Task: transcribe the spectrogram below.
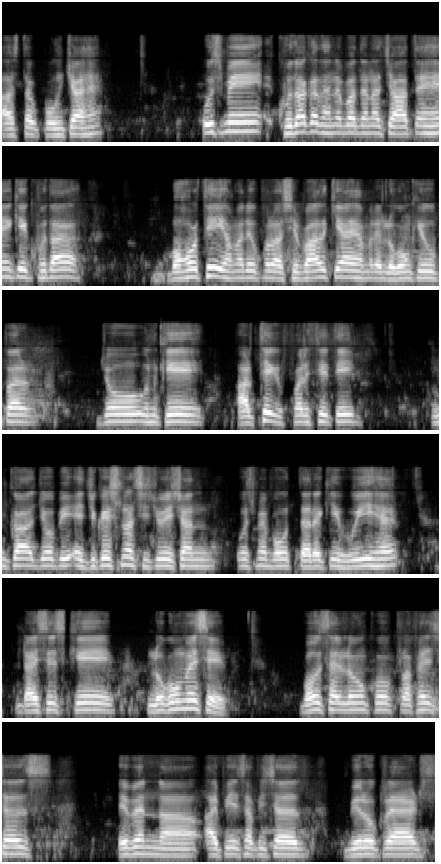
आज तक पहुँचा है उसमें खुदा का धन्यवाद देना चाहते हैं कि खुदा बहुत ही हमारे ऊपर आशीर्वाद किया है हमारे लोगों के ऊपर, जो उनके आर्थिक परिस्थिति, उनका जो भी एजुकेशनल सिचुएशन, उसमें बहुत तरक्की हुई है। डाइसिस के लोगों में से बहुत सारे लोगों को professors even IPS officer bureaucrats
